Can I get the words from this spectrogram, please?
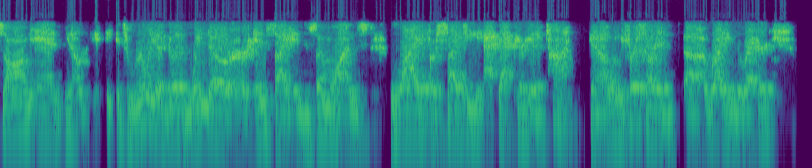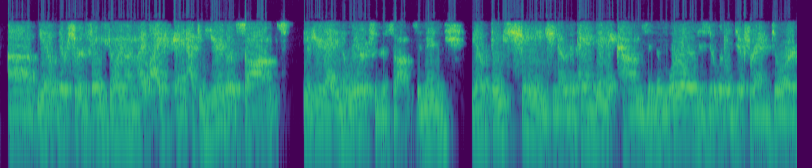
song, and you know it's really a good window or insight into someone's life or psyche at that period of time. You know, when we first started uh, writing the record, um, you know there were certain things going on in my life, and I can hear those songs you hear that in the lyrics of the songs. And then, you know, things change, you know, the pandemic comes and the world is a little different, or,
